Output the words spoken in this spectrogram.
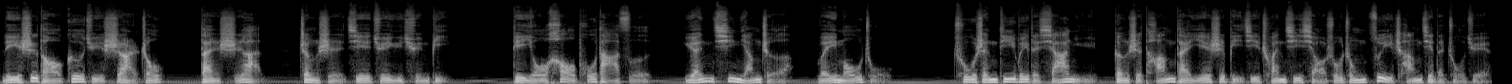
李师道割据十二州，但实案正是皆决于群婢。必有好仆大子元妻娘者为谋主，出身低微的侠女更是唐代野史笔记传奇小说中最常见的主角，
